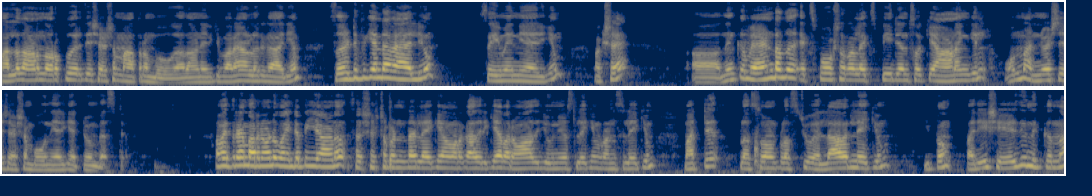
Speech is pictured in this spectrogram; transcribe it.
നല്ലതാണെന്ന് ഉറപ്പ് വരുത്തിയ ശേഷം മാത്രം പോവുക. അതാണ് എനിക്ക് പറയാനുള്ളൊരു കാര്യം. സർട്ടിഫിക്കറ്റിന്റെ വാല്യൂ സെയിം തന്നെയായിരിക്കും. പക്ഷേ നിങ്ങൾക്ക് വേണ്ടത് എക്സ്പോഷർ അല്ല എക്സ്പീരിയൻസ് ഒക്കെ ആണെങ്കിൽ ഒന്ന് അന്വേഷിച്ച ശേഷം പോകുന്നതായിരിക്കും ഏറ്റവും ബെസ്റ്റ് അപ്പോൾ ഇത്രയും പറഞ്ഞുകൊണ്ട് വൈൻഡപ്പ് ചെയ്യാണ്. സെഷൻ ഇഷ്ടപ്പെട്ട ലൈക്ക് ചെയ്യാൻ മറക്കാതിരിക്കുക. പരമാവധി ജൂനിയേഴ്സിലേക്കും ഫ്രണ്ട്സിലേക്കും മറ്റ് പ്ലസ് വൺ പ്ലസ് ടു എല്ലാവരിലേക്കും ഇപ്പം പരീക്ഷ എഴുതി നിൽക്കുന്ന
